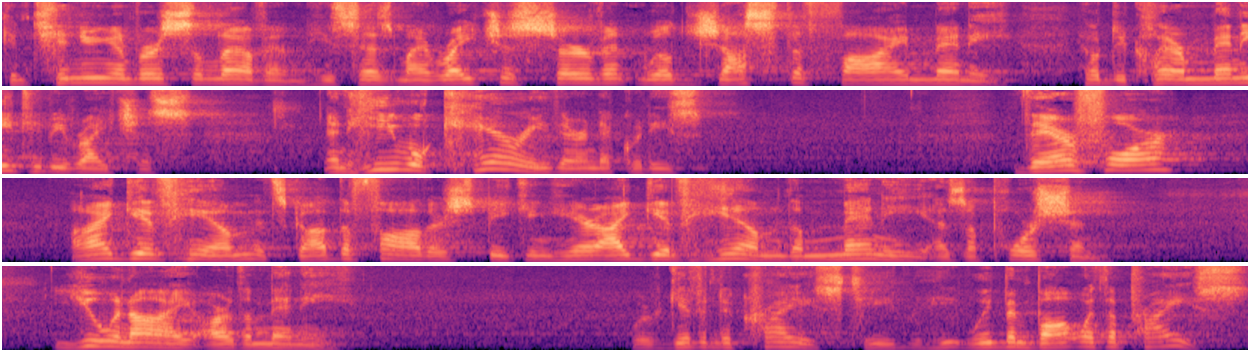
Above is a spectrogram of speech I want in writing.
Continuing in verse 11, he says, My righteous servant will justify many. He'll declare many to be righteous and he will carry their iniquities. Therefore, I give him, it's God the Father speaking here, I give him the many as a portion. You and I are the many. We're given to Christ. He, he, we've been bought with a price.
